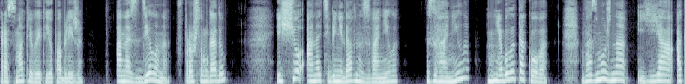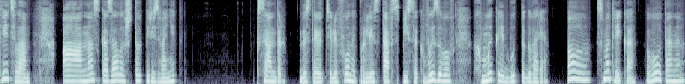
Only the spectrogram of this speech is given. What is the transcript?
Рассматривает ее поближе. Она сделана в прошлом году. Еще она тебе недавно звонила. Звонила? Не было такого. Возможно, я ответила, а она сказала, что перезвонит. Ксандр достает телефон и, пролистав список вызовов, хмыкает, будто говоря. «А, смотри-ка, вот она».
